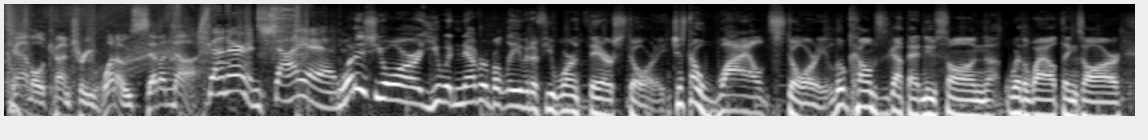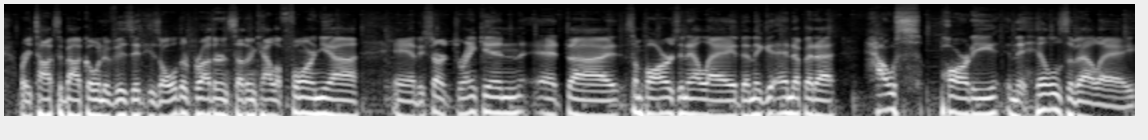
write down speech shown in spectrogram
Camel Country 1079. Gunner and Cheyenne. What is your you would never believe it if you weren't there story? Just a wild story. Luke Combs has got that new song uh, Where the Wild Things Are, where he talks about going to visit his older brother in Southern California, and they start drinking at uh, some bars in LA. Then they end up at a house party in the hills of LA.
